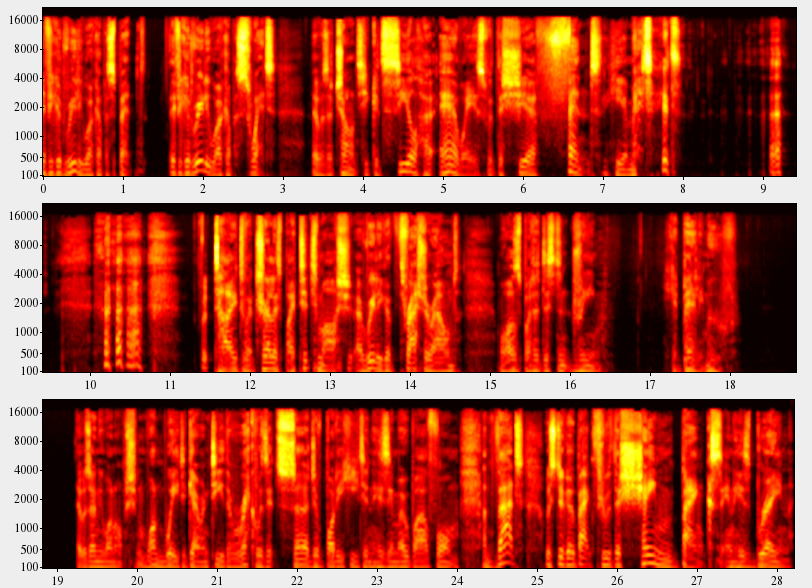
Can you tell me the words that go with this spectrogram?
If he could really work up a sweat, if he could really work up a sweat, there was a chance he could seal her airways with the sheer fent he emitted. but tied to a trellis by Titchmarsh, a really good thrash around was but a distant dream. He could barely move. There was only one option, one way to guarantee the requisite surge of body heat in his immobile form, and that was to go back through the shame banks in his brain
